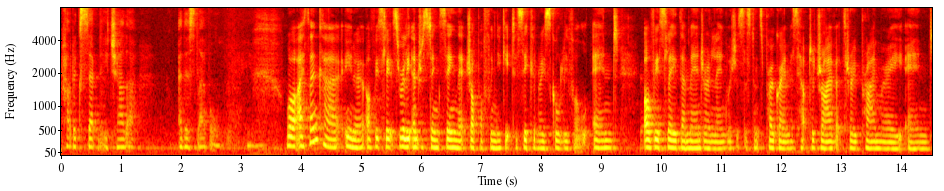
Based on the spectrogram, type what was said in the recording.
how to accept each other at this level yeah. Well, I think, uh, you know, obviously it's really interesting seeing that drop off when you get to secondary school level. And obviously, the Mandarin Language Assistance Program has helped to drive it through primary and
